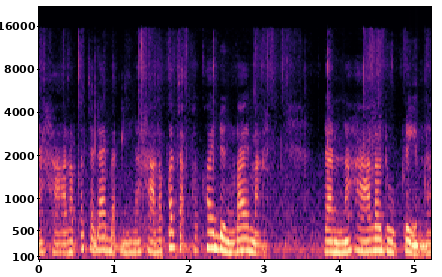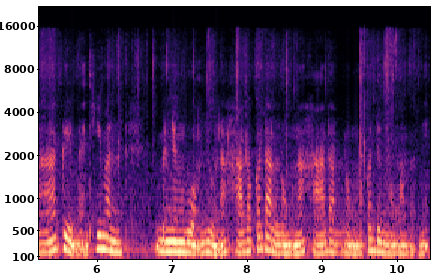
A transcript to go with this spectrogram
นะคะ เราก็จะได้แบบนี้นะคะ แล้วก็จะค่อยๆดึงไล่มา ดันนะคะ เราดูกรีบนะกรีบไหนที่มันมันยังหลวมอยู่นะคะ แล้วก็ดันลงนะคะ ดันลงแล้วก็ดึงลงมาแบบนี้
